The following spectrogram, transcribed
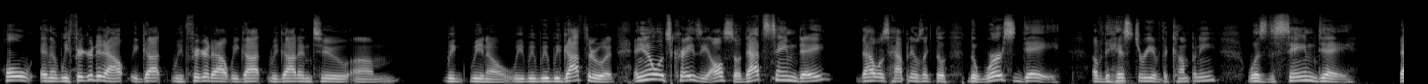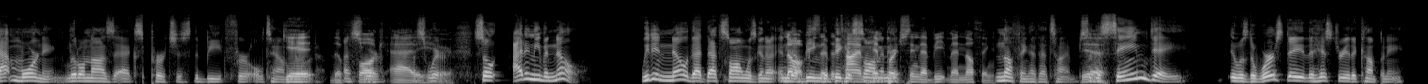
whole and then we figured it out. We got we figured out. We got we got into um we, we you know we, we we got through it. And you know what's crazy? Also, that same day that was happening it was like the the worst day of the history of the company was the same day. That morning, Lil Nas X purchased the beat for Old Town Get Road. the I fuck swear. out of swear. here. So I didn't even know. We didn't know that that song was going to end No, up being the at the biggest time, song him in the, purchasing that beat meant nothing. nothing at that time. So the same day, it was the worst day of the history of the company.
